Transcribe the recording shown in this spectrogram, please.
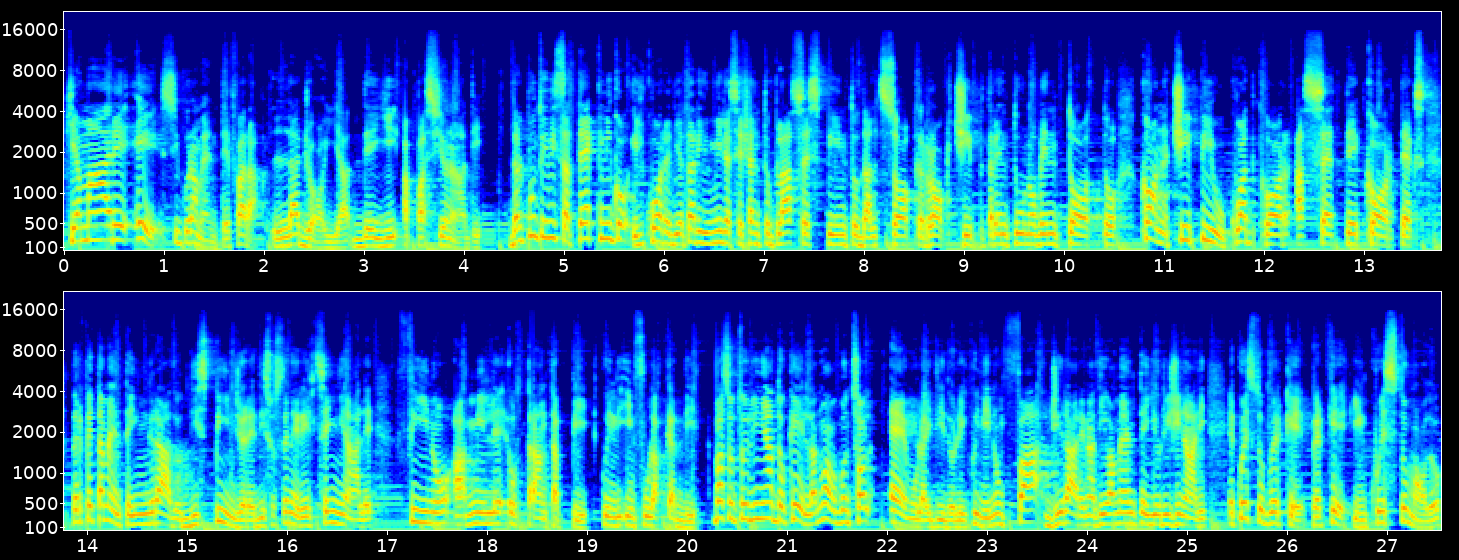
chiamare, e sicuramente farà la gioia degli appassionati. Dal punto di vista tecnico, il cuore di Atari 2600 Plus è spinto dal SOC Rock Chip 3128 con CPU quad-core A7 Cortex, perfettamente in grado di spingere e di sostenere il segnale fino a 1080p, quindi in Full HD. Va sottolineato che la nuova console emula i titoli, quindi non fa girare nativamente gli originali e questo perché? Perché in questo modo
